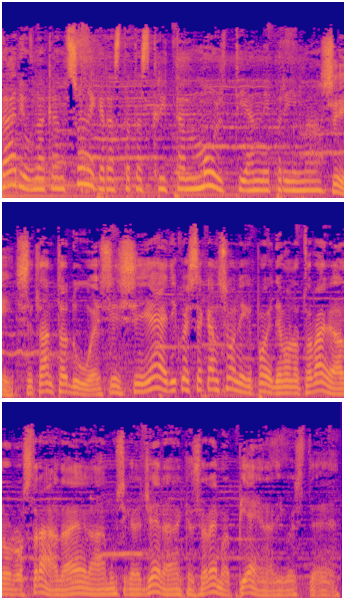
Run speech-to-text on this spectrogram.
Dario una canzone che era stata scritta molti anni prima. Sì, 72, sì, sì, è di queste canzoni che poi devono trovare la loro strada, eh, la musica leggera, anche Sanremo è piena di queste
